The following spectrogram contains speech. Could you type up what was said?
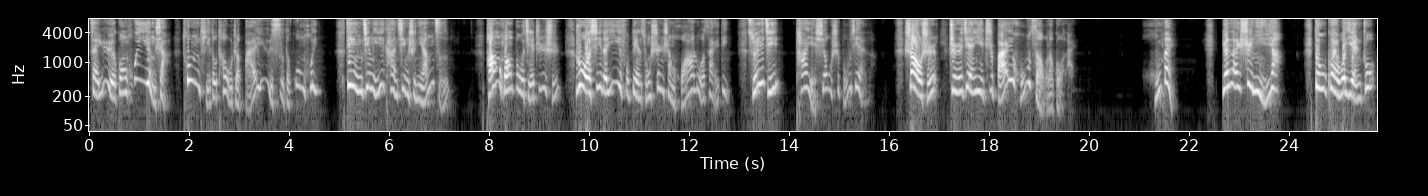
在月光辉映下，通体都透着白玉似的光辉。定睛一看，竟是娘子。彷徨不解之时，若曦的衣服便从身上滑落在地，随即她也消失不见了。少时，只见一只白狐走了过来。狐媚。原来是你呀！都怪我眼拙，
